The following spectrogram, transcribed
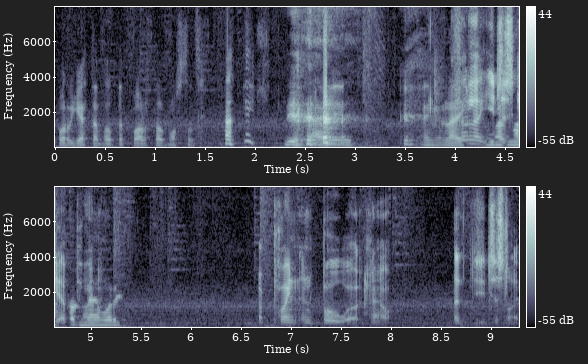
forget about the portal most of the time. yeah. I, I'm like, feel like you just get a point. memory. A point and bulwark now, and you just like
